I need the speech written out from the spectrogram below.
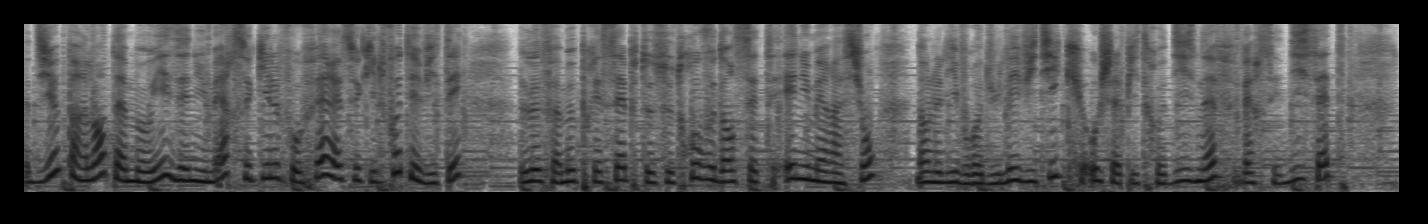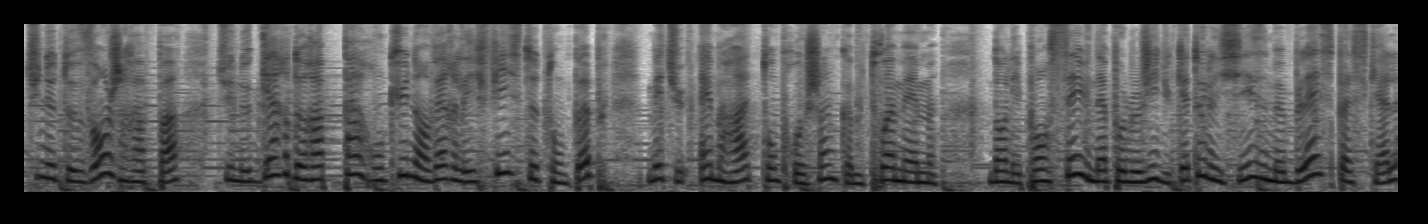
Dieu parlant à Moïse énumère ce qu'il faut faire et ce qu'il faut éviter. Le fameux précepte se trouve dans cette énumération, dans le livre du Lévitique au chapitre 19, verset 17. Tu ne te vengeras pas, tu ne garderas pas rancune envers les fils de ton peuple, mais tu aimeras ton prochain comme toi-même. Dans les pensées, une apologie du catholicisme, Blaise Pascal,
